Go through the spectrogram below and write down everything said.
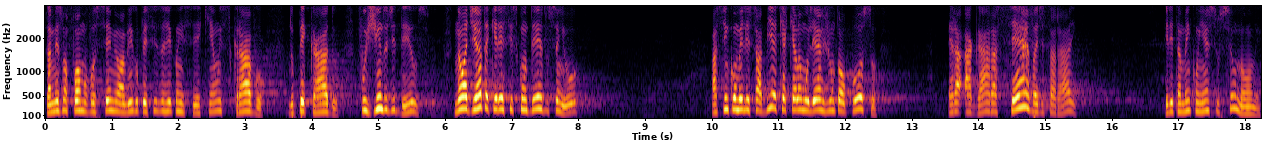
Da mesma forma, você, meu amigo, precisa reconhecer que é um escravo do pecado, fugindo de Deus. Não adianta querer se esconder do Senhor. Assim como ele sabia que aquela mulher junto ao poço era Agar, a serva de Sarai, ele também conhece o seu nome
